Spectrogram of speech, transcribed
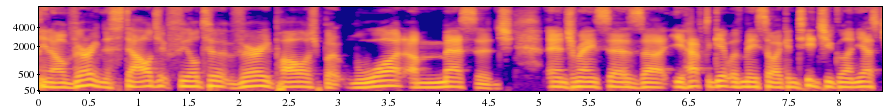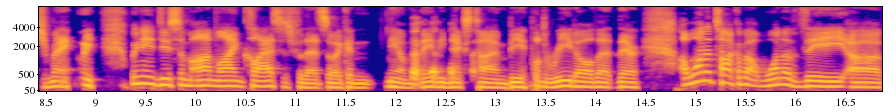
you know, very nostalgic feel to it, very polished, but what a message. And Jermaine says, uh, you have to get with me so I can teach you, Glenn. Yes, Jermaine, we, we need to do some online classes for that so I can, you know, maybe next time be able to read all that there. I want to talk about one of the, uh,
